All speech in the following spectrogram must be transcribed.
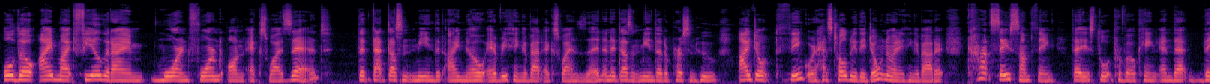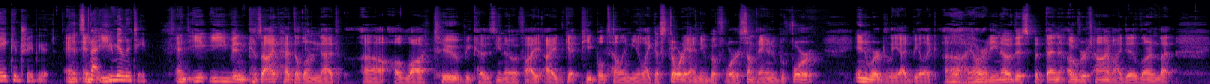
although I might feel that I am more informed on XYZ, that that doesn't mean that I know everything about X, Y, and Z. And it doesn't mean that a person who I don't think or has told me they don't know anything about it can't say something that is thought provoking and that they contribute. And- so and that e- humility. and e- even because I've had to learn that uh, a lot too, because you know if I I'd get people telling me like a story I knew before, or something I knew before, inwardly I'd be like, oh, I already know this, but then over time I did learn that.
